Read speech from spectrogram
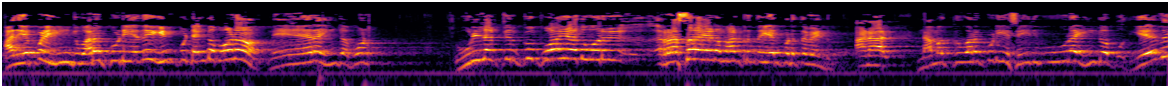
அது எப்படி இங்கு வரக்கூடியது? இன்புட் எங்க போனோம்? நேரா இங்க போனோம். உள்ளத்திற்கு போய் அது ஒரு ரசாயன மாற்றத்தை ஏற்படுத்த வேண்டும். ஆனால் நமக்கு வரக்கூடிய செய்தி பூரா இங்க போகுது. எது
